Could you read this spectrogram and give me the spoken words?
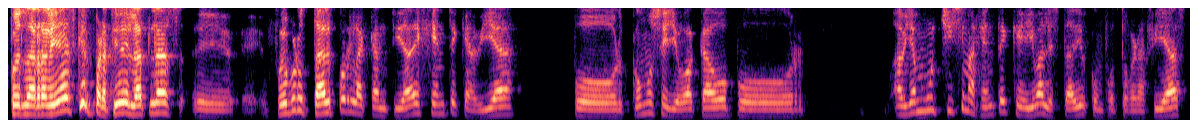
Pues la realidad es que el partido del Atlas eh, fue brutal por la cantidad de gente que había, por cómo se llevó a cabo, por... Había muchísima gente que iba al estadio con fotografías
